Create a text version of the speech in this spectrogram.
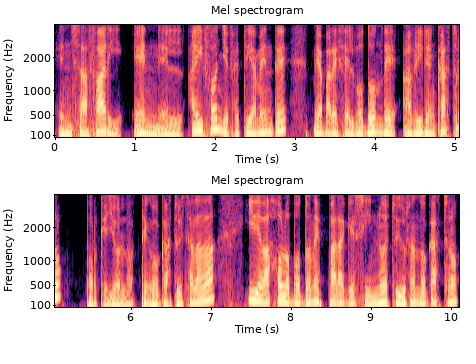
en Safari en el iPhone y efectivamente me aparece el botón de abrir en Castro porque yo lo tengo Castro instalada y debajo los botones para que si no estoy usando Castro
